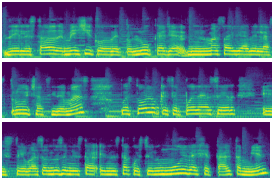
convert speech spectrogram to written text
del Estado de México, de Toluca, ya más allá de las truchas y demás, pues todo lo que se puede hacer este, basándose en esta, en esta cuestión muy vegetal también,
